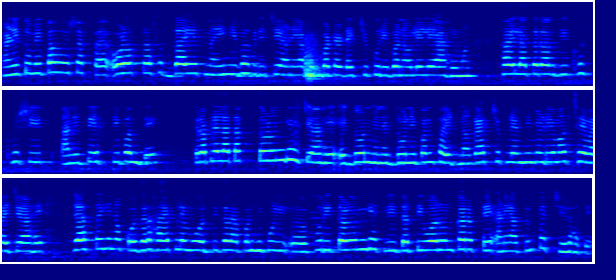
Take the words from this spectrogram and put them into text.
आणि तुम्ही पाहू शकताय ओळखता सुद्धा येत नाही ही भगरीची आणि आपण बटाट्याची पुरी बनवलेली आहे म्हणून. खायला तर अगदी खुसखुशीत आणि टेस्टी बनते. तर आपल्याला आता तळून घ्यायची आहे. एक दोन मिनिट दोन्ही पण साईडनं गॅसची फ्लेम ही मिडियमच ठेवायची आहे. जास्तही नको. जर हाय फ्लेमवरती जर आपण ही पुळी पुरी तळून घेतली तर ती वरून करपते आणि आतून कच्ची राहते.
